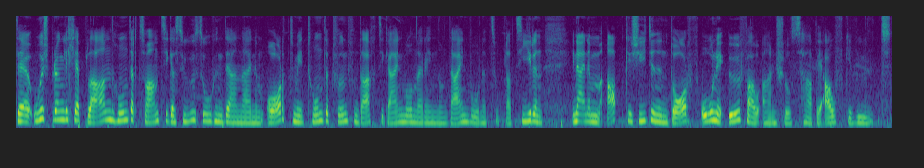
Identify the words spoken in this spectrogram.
Der ursprüngliche Plan, 120 Asylsuchende an einem Ort mit 185 Einwohnerinnen und Einwohnern zu platzieren, in einem abgeschiedenen Dorf ohne ÖV-Anschluss, habe aufgewühlt.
